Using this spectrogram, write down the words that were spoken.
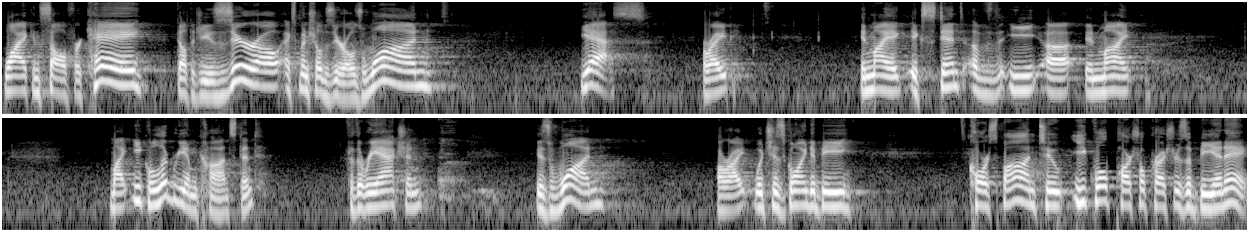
y can solve for k, delta G is zero, exponential of zero is one, yes, all right, in my extent of the, uh, in my, my equilibrium constant for the reaction is 1, all right, which is going to be correspond to equal partial pressures of B and A,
